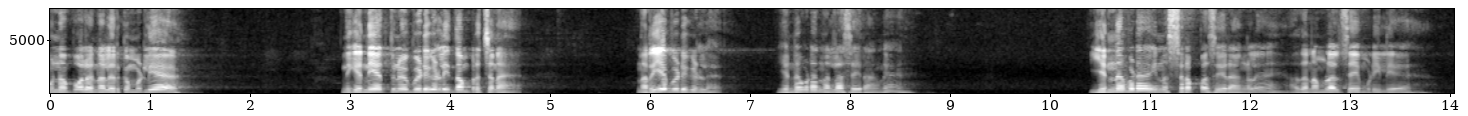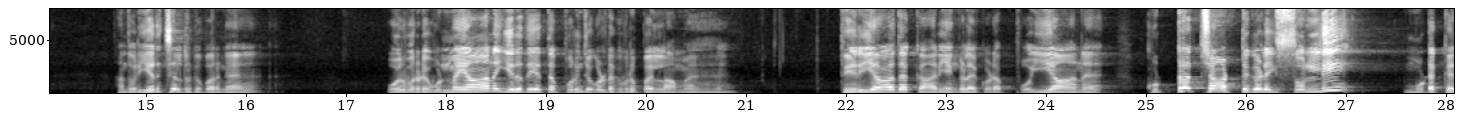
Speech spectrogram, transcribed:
உன்னை போல் என்னால் இருக்க முடியலையே. இன்றைக்கி என்னைய எத்தனையோ வீடுகளில் இதுதான் பிரச்சனை. நிறைய வீடுகளில். என்னை விட நல்லா செய்கிறாங்களே என்னை விட இன்னும் சிறப்பாக செய்கிறாங்களே அதை நம்மளால் செய்ய முடியலையே. அந்த ஒரு எரிச்சல் இருக்கு பாருங்க. ஒருவருடைய உண்மையான இருதயத்தை புரிஞ்சு கொள்றதுக்கு விருப்பம் இல்லாமல் தெரியாத காரியங்களை கூட பொய்யான குற்றச்சாட்டுகளை சொல்லி முடக்க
